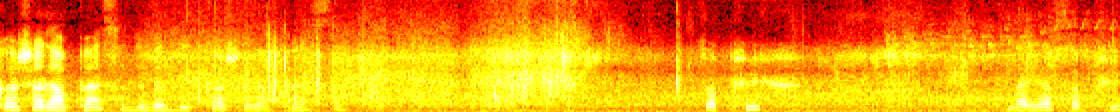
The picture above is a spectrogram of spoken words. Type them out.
Cage à lapins, ça devait être des cages à lapins, ça. Ça pue. D'ailleurs, ça pue.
